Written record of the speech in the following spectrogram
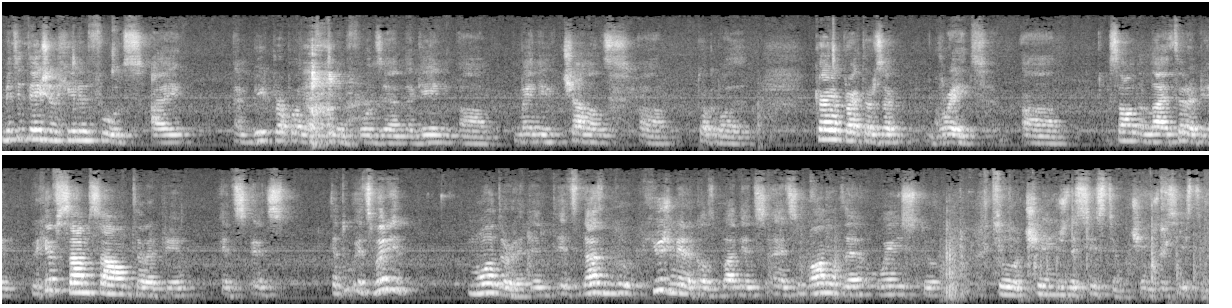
Meditation, healing foods. I am big proponent of healing foods, and again, um, many channels uh, talk about it. Chiropractors are great. Um, sound and light therapy. We have some sound therapy. It's it's it, it's very moderate. It, it doesn't do huge miracles, but it's it's one of the ways to to change the system, change the system.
